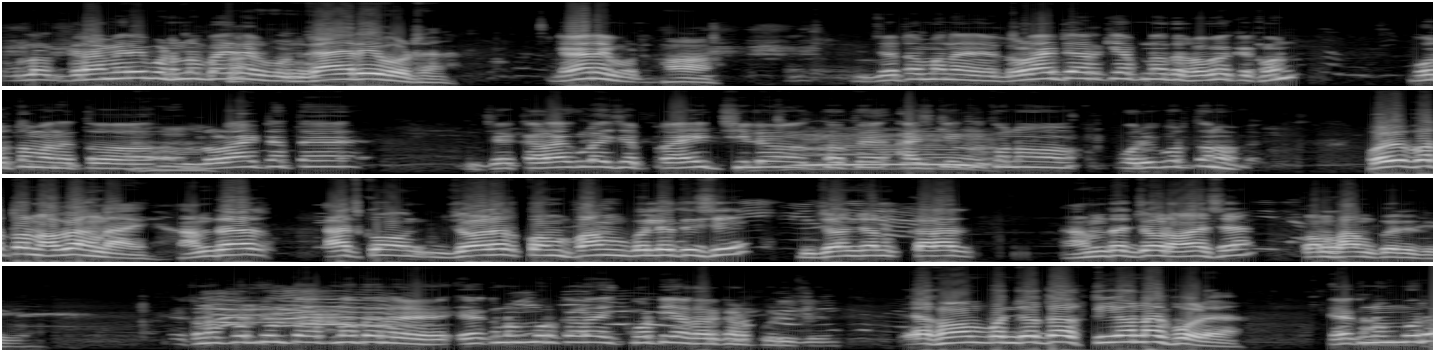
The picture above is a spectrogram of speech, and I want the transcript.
ওগুলো গ্রামেরই বটে না বাইরের বটে? গায়েরই বটে। গায়েরই বটে? হ্যাঁ। যেটা মানে লড়াইটা আর কি আপনাদের হবে এখন বর্তমানে তো লড়াইটাতে যে কাড়াগুলাই যে প্রাইজ ছিল তাতে আজকে কি কোনো পরিবর্তন হবে? পরিবর্তন হবে নাই। আমাদের আজ জ্বরের কনফার্ম বলে দিছি। জন জন কারা আমাদের জ্বর হয়েছে কনফার্ম করে দিব। এখনও পর্যন্ত আপনাদের এক নম্বর কাড়াই কোটি আধার কার্ড পড়েছে? এখন পর্যন্ত একটিও নাই পড়ে। এক নম্বরে?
